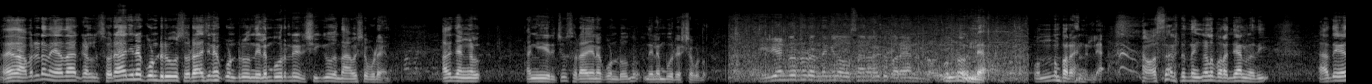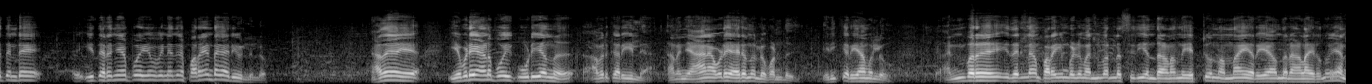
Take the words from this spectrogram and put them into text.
അതായത് അവരുടെ നേതാക്കൾ സ്വരാജിനെ കൊണ്ടുവരൂ സ്വരാജിനെ കൊണ്ടുവരൂ നിലമ്പൂരിനെ രക്ഷിക്കൂ എന്ന് ആവശ്യപ്പെടുകയാണ് അത് ഞങ്ങൾ അംഗീകരിച്ചു സ്വരാജിനെ കൊണ്ടുവന്നു നിലമ്പൂർ രക്ഷപ്പെടും ഒന്നുമില്ല. ഒന്നും പറയാനില്ല. അവസാനമായിട്ട് നിങ്ങൾ പറഞ്ഞാൽ മതി. അദ്ദേഹത്തിന്റെ ഈ തെരഞ്ഞെടുപ്പ് കഴിയുമ്പോൾ പിന്നെ ഇതിന് പറയേണ്ട കാര്യമില്ലല്ലോ. അത് എവിടെയാണ് പോയി കൂടിയെന്ന് അവർക്കറിയില്ല. കാരണം ഞാൻ അവിടെ ആയിരുന്നല്ലോ പണ്ട്. എനിക്കറിയാമല്ലോ. അൻവർ ഇതെല്ലാം പറയുമ്പോഴും അൻവറിന്റെ സ്ഥിതി എന്താണെന്ന് ഏറ്റവും നന്നായി അറിയാവുന്ന ഒരാളായിരുന്നു ഞാൻ.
